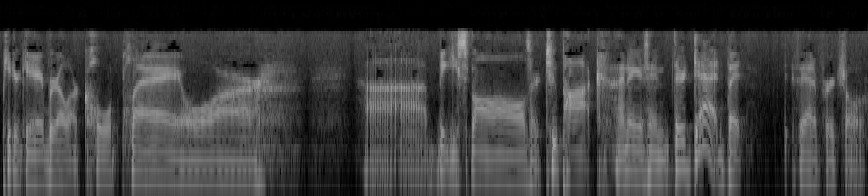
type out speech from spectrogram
Peter Gabriel or Coldplay or uh, Biggie Smalls or Tupac. I know you're saying they're dead, but if they had a virtual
